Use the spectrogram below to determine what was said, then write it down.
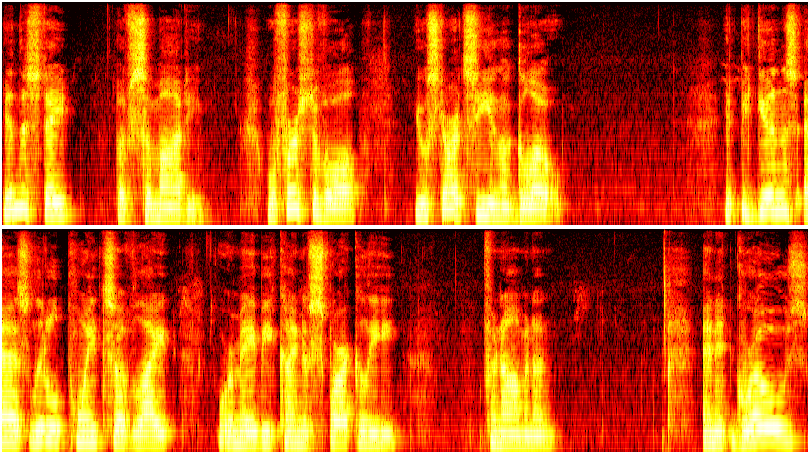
In the state of samadhi, well, first of all, you'll start seeing a glow. It begins as little points of light or maybe kind of sparkly phenomenon, and it grows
